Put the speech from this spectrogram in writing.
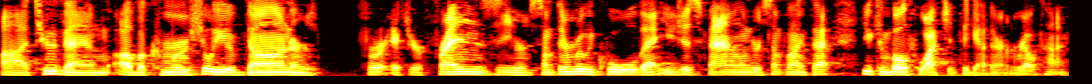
uh, to them of a commercial you've done, or for if you're friends, or something really cool that you just found, or something like that, you can both watch it together in real time.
